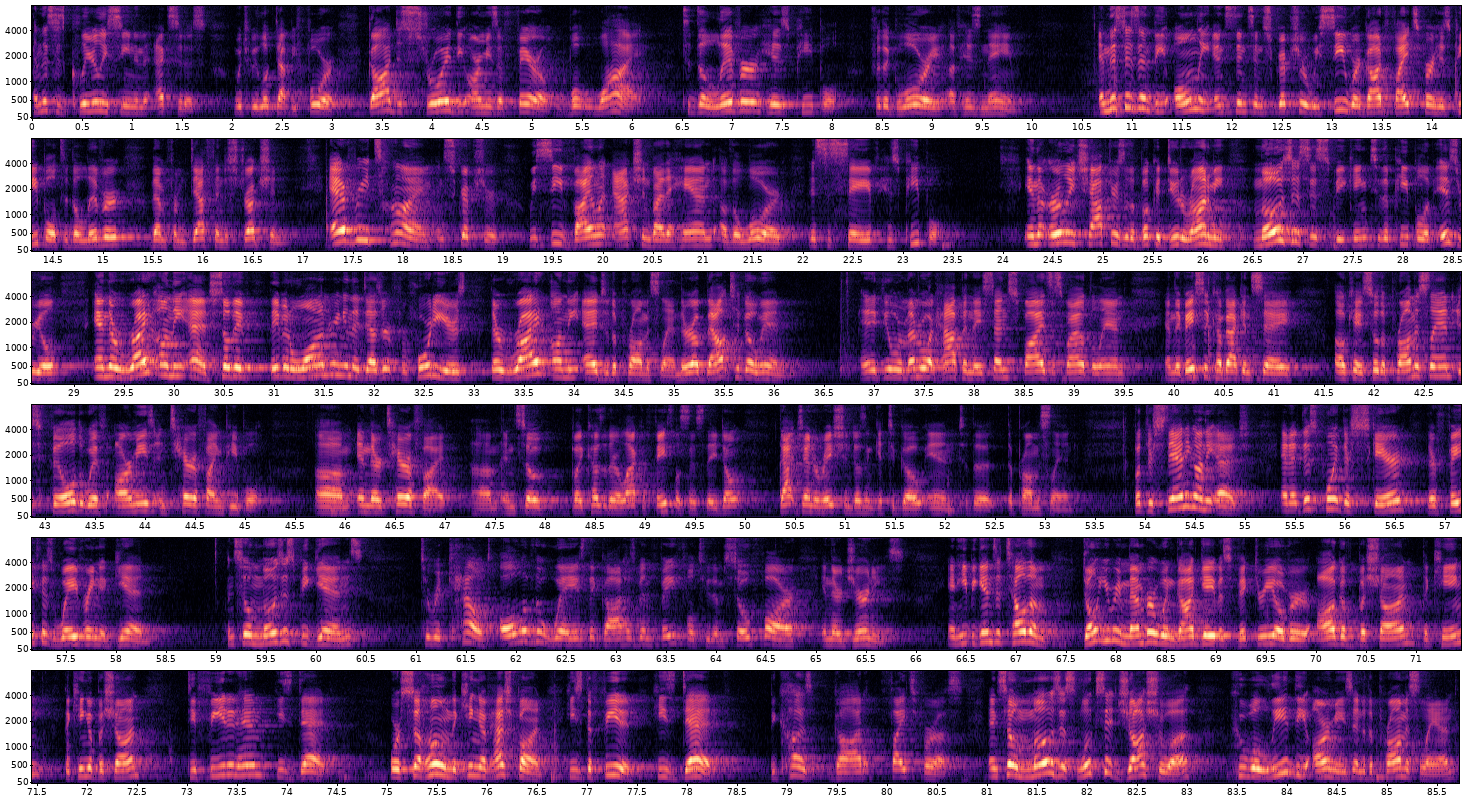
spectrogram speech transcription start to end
And this is clearly seen in the Exodus, which we looked at before. God destroyed the armies of Pharaoh. But why? To deliver his people for the glory of his name. And this isn't the only instance in Scripture we see where God fights for his people to deliver them from death and destruction. Every time in Scripture we see violent action by the hand of the Lord, it is to save his people. In the early chapters of the book of Deuteronomy, Moses is speaking to the people of Israel, and they're right on the edge. So they've, they've been wandering in the desert for 40 years. They're right on the edge of the promised land. They're about to go in. And if you'll remember what happened, they send spies to spy out the land. And they basically come back and say, okay, so the promised land is filled with armies and terrifying people. Um, and they're terrified. Um, and so, because of their lack of faithlessness, they don't, that generation doesn't get to go into the, the promised land. But they're standing on the edge. And at this point, they're scared. Their faith is wavering again. And so Moses begins to recount all of the ways that God has been faithful to them so far in their journeys. And he begins to tell them don't you remember when God gave us victory over Og of Bashan, the king, the king of Bashan? Defeated him, he's dead. Or Sihon, the king of Heshbon, he's defeated, he's dead because God fights for us. And so Moses looks at Joshua, who will lead the armies into the promised land,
